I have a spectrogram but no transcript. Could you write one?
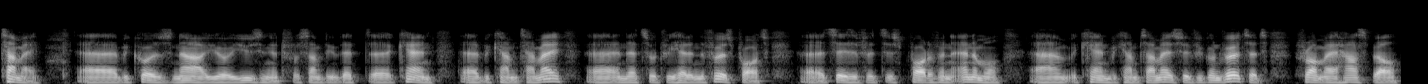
tame, uh, because now you're using it for something that uh, can uh, become tame, uh, and that's what we had in the first part. Uh, it says if it is part of an animal, um, it can become tame. So if you convert it from a house bell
